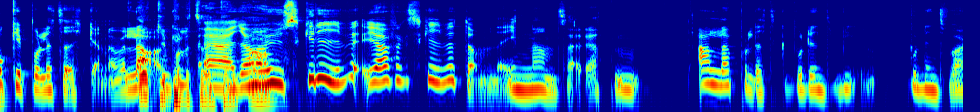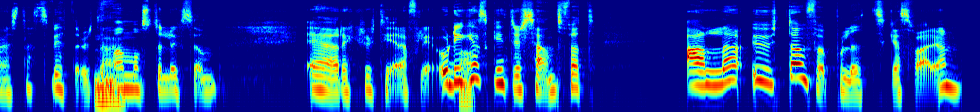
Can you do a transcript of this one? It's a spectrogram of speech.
Och i politiken överlag. Och i politiken, Eh, jag, har ja. ju skrivit, jag har faktiskt skrivit om det innan, så här, att mm, alla politiker borde inte, bli, borde inte vara statsvetare, utan Nej. man måste liksom, eh, rekrytera fler. Och det är ganska intressant, för att alla utanför politiska sfären,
